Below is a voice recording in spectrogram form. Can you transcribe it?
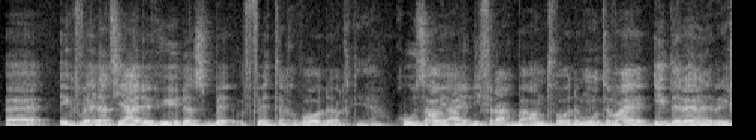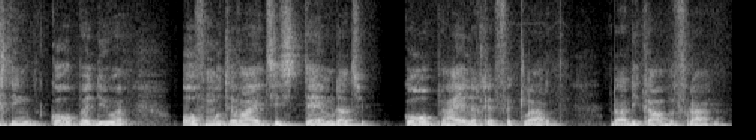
Eh, ik weet dat jij de huurders vertegenwoordigt. Ja. Hoe zou jij die vraag beantwoorden? Moeten wij iedereen een richting kopen duwen? Of moeten wij het systeem dat koop heilige verklaart radicaal bevragen?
